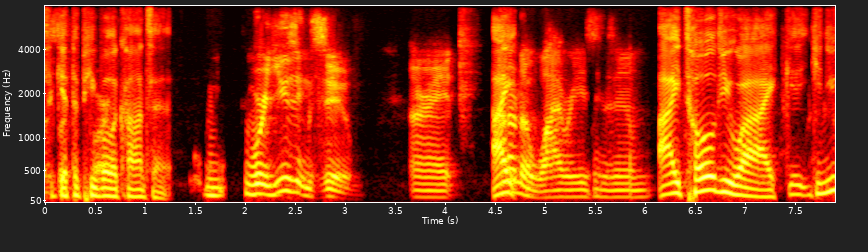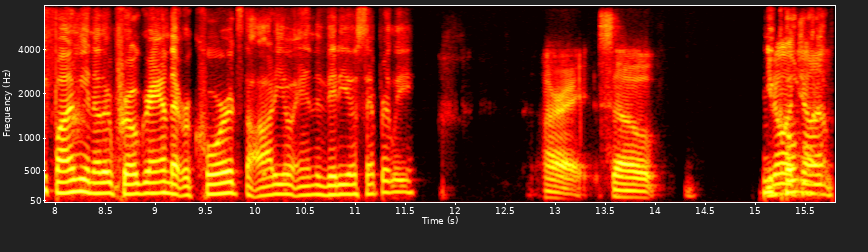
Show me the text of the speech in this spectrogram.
to get the people for. the content. We're using Zoom. All right. I, I don't know why we're using Zoom. I told you why. Can you find me another program that records the audio and the video separately? All right. So Can You know what, John?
